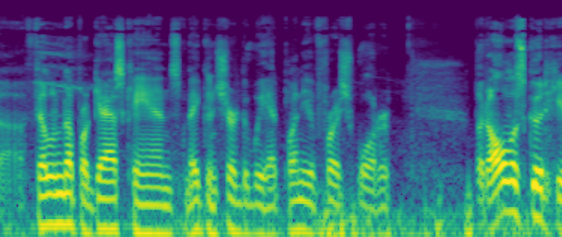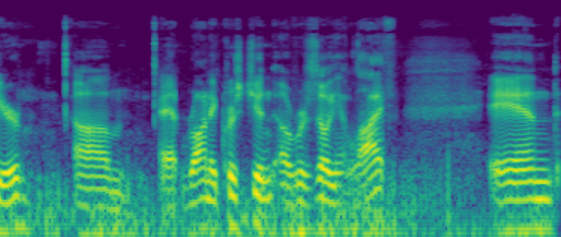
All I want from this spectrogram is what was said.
uh, filling up our gas cans, making sure that we had plenty of fresh water. But all is good here um, at Ronnie Christian, A Resilient Life. And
